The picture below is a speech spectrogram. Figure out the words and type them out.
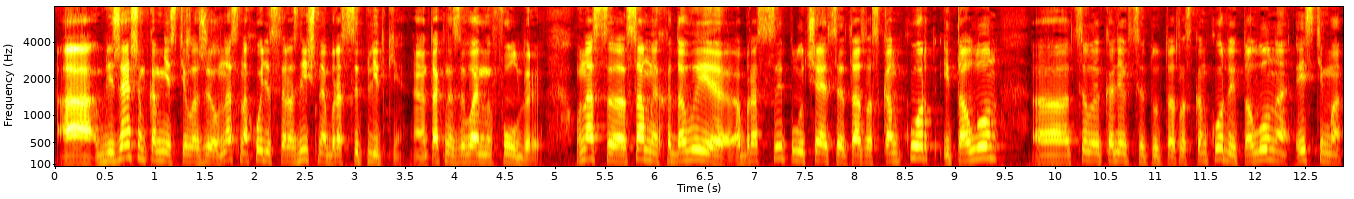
А в ближайшем ко мне стеллаже у нас находятся различные образцы плитки, э, так называемые фолдеры. У нас э, самые ходовые образцы, получается, это Atlas Concord, Эталон, э, целая коллекция тут Atlas Concord, Эталона, Estima.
